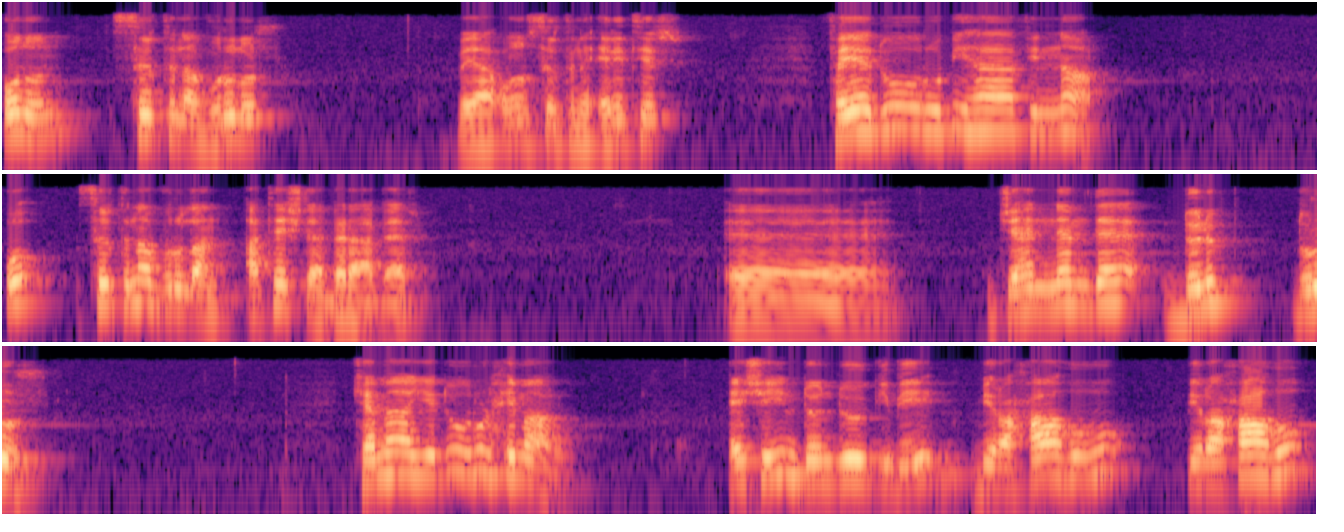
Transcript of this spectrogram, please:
onun sırtına vurulur veya onun sırtını eritir. Feyeduru biha finnar. O sırtına vurulan ateşle beraber e, cehennemde dönüp durur. Kema yedurul himaru. Eşeğin döndüğü gibi bir rahahu bir rahahu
